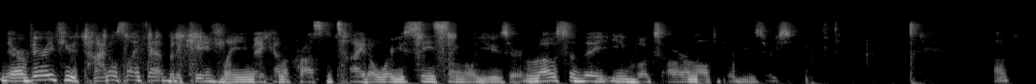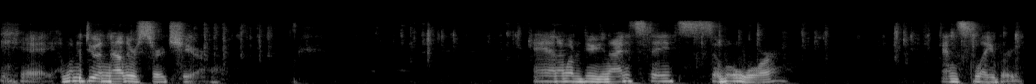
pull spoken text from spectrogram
there are very few titles like that, but occasionally you may come across a title where you see single user. Most of the ebooks are multiple users. Okay, I'm going to do another search here. And I'm going to do United States Civil War and slavery.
